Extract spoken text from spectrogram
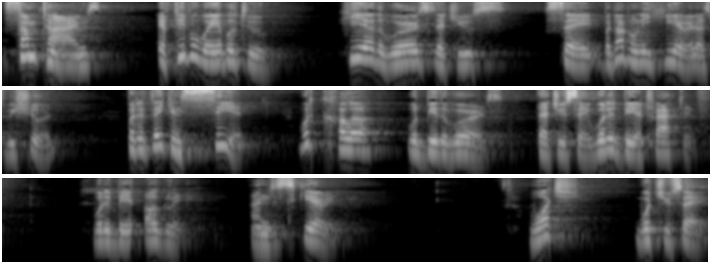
Sometimes, if people were able to hear the words that you say, but not only hear it as we should, but if they can see it, what color would be the words that you say? Would it be attractive? Would it be ugly and scary? Watch what you say.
